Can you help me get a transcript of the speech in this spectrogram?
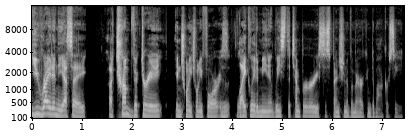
you write in the essay a Trump victory in 2024 is likely to mean at least the temporary suspension of American democracy.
